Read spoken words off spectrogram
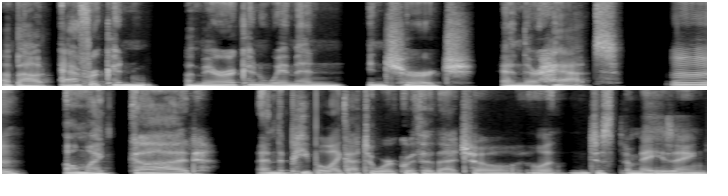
about African American women in church and their hats. Mm. Oh my God. And the people I got to work with at that show, just amazing.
